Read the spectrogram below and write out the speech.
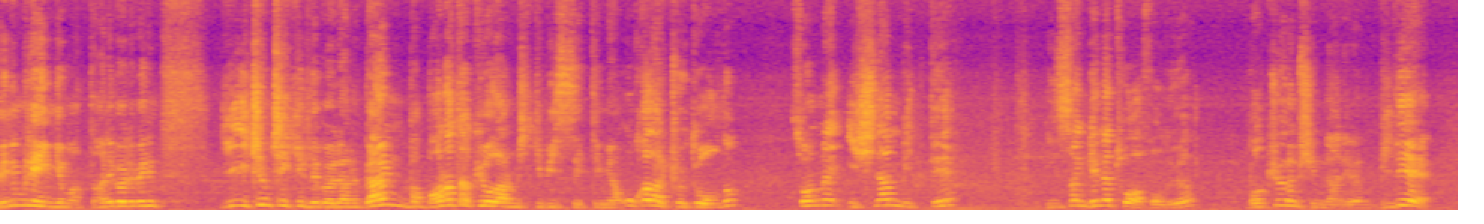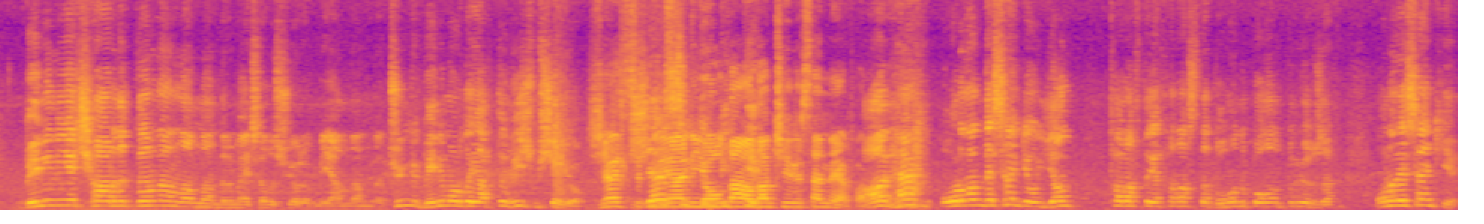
benim rengim attı. Hani böyle benim içim çekildi böyle hani ben ba- bana takıyorlarmış gibi hissettim ya. O kadar kötü oldum. Sonra işlem bitti. İnsan gene tuhaf oluyor. Bakıyorum şimdi hani bir de beni niye çağırdıklarını anlamlandırmaya çalışıyorum bir yandan da. Çünkü benim orada yaptığım hiçbir şey yok. Jel sıkma Jel yani sıktım, yoldan bitti. adam çevirsen de yapar. Abi heh, oradan desen ki o yan tarafta yatan hasta dolanıp dolanıp duruyordu zaten. Ona desen ki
